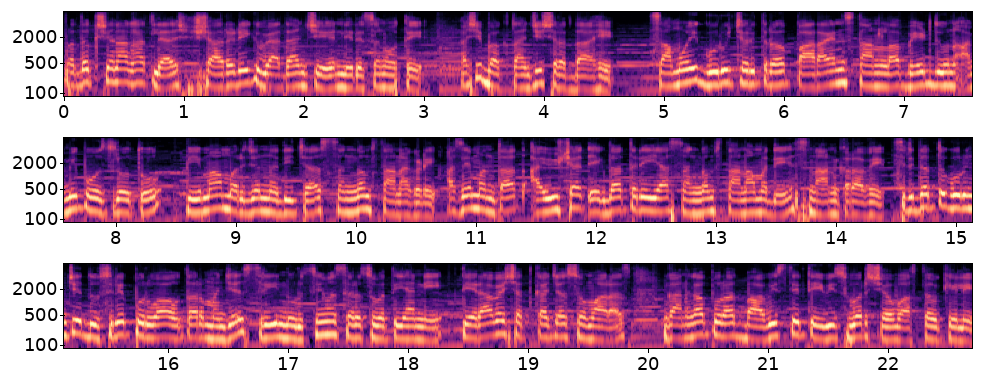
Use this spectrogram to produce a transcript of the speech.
प्रदक्षिणा घातल्यास शारीरिक व्याधांचे निरसन होते अशी भक्तांची श्रद्धा आहे. सामूहिक गुरुचरित्र पारायण स्थानला भेट देऊन आम्ही पोहोचलो होतो भीमा मर्जन नदीच्या संगम स्थानाकडे. असे म्हणतात आयुष्यात एकदा तरी या संगम स्थानामध्ये स्नान करावे. श्री दत्त गुरूंचे दुसरे पूर्वावतार म्हणजे श्री नृसिंह सरस्वती यांनी तेराव्या शतकाच्या सुमारास गाणगापुरात बावीस ते तेवीस वर्ष वास्तव केले.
